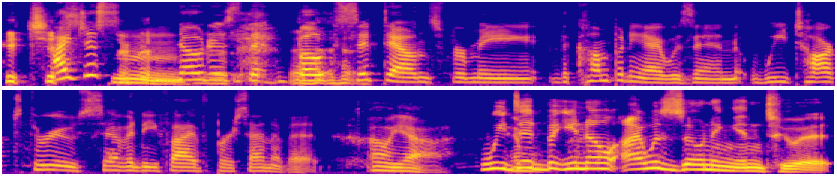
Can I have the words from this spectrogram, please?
It I just sort of- noticed that both sit downs for me, the company I was in, we talked through 75% of it. oh yeah. We did, but you know, I was zoning into it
